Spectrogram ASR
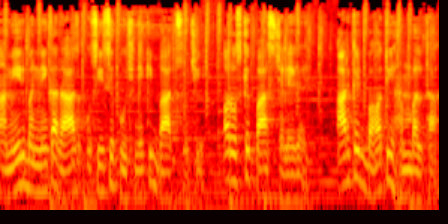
अमीर बनने का राज उसी से पूछने की बात सोची और उसके पास चले गए। आर्किड बहुत ही हम्बल था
